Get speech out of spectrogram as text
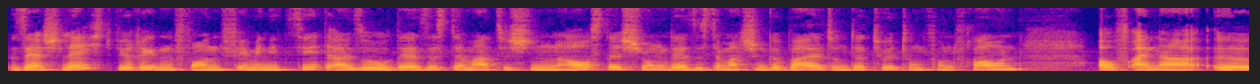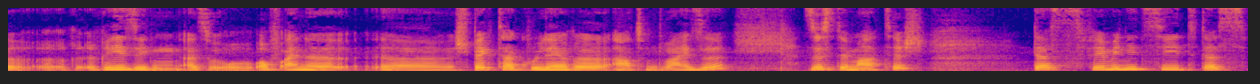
sehr schlecht. Wir reden von Feminizid, also der systematischen Auslöschung, der systematischen Gewalt und der Tötung von Frauen auf einer äh, riesigen, also auf eine äh, spektakuläre Art und Weise, systematisch dass Feminizid, dass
